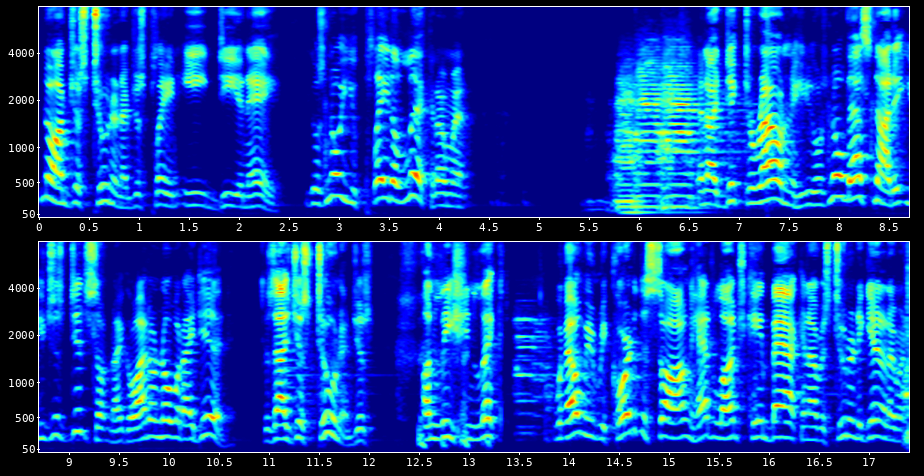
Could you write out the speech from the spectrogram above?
no, I'm just tuning. I'm just playing E, D, and A. He goes, no, you played a lick. And I went, and I dicked around and he goes, no, that's not it. You just did something. I go, I don't know what I did because I was just tuning, just unleashing licks. Well, we recorded the song, had lunch, came back, and I was tuning again, and I went.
